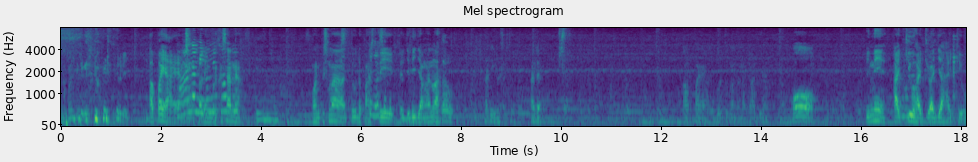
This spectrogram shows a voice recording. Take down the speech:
Ngapain dengerin? Apa ya yang Mana paling minumnya berkesan ya? One Piece mah itu udah pasti. Jadi janganlah. Tahu. Tadi gelas itu. Ada. Apa ya? Gue tuh nonton apa aja? Oh. Ini Haikyuu, Haikyuu aja Haikyuu.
